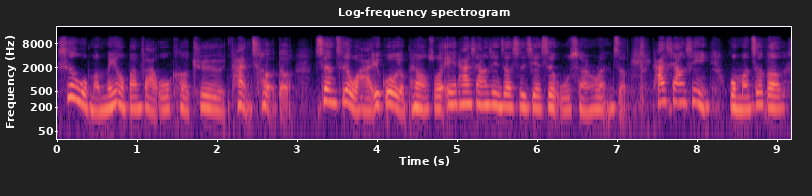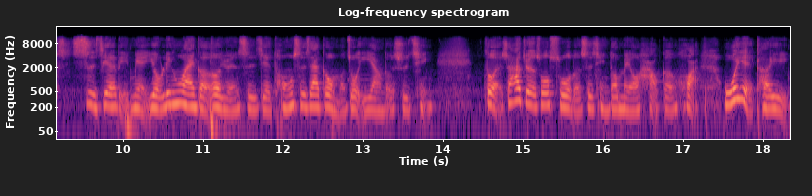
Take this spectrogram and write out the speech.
是我们没有办法无可去探测的，甚至我还遇过有朋友说，诶，他相信这世界是无神论者，他相信我们这个世界里面有另外一个二元世界，同时在跟我们做一样的事情，对，所以他觉得说所有的事情都没有好跟坏，我也可以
